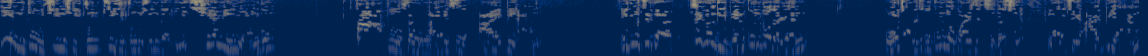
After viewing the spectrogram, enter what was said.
印度信息中信息中心的一千名员工，大部分来自 IBM。也就这个这个里边工作的人。我讲的这个工作关系，指的是来自于 IBM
